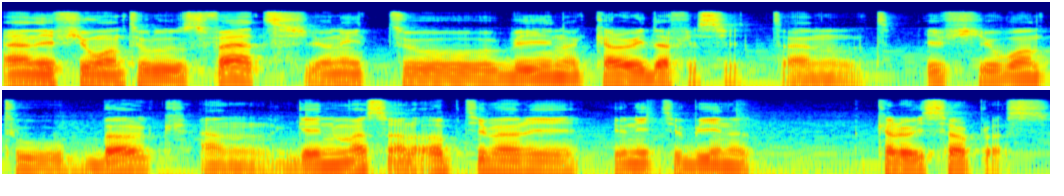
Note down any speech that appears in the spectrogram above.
and if you want to lose fat, you need to be in a calorie deficit. And if you want to bulk and gain muscle optimally, you need to be in a calorie surplus.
